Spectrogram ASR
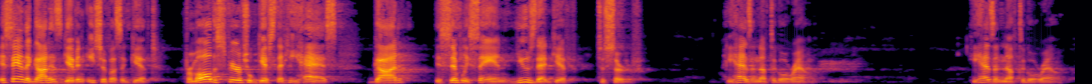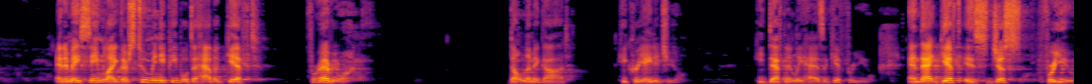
It's saying that God has given each of us a gift. From all the spiritual gifts that He has, God is simply saying, use that gift to serve. He has enough to go around. He has enough to go around. And it may seem like there's too many people to have a gift for everyone. Don't limit God. He created you. He definitely has a gift for you. And that gift is just for you.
